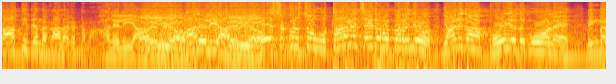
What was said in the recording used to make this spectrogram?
കാത്തിരുന്ന കാലഘട്ടമാണ്. യേശുക്രിസ്തു ഉത്ഥാനം ചെയ്തവ പറഞ്ഞു ഞാനിതാ പോയതുപോലെ നിങ്ങൾ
